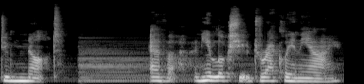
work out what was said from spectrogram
Do not ever, and he looks you directly in the eye,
